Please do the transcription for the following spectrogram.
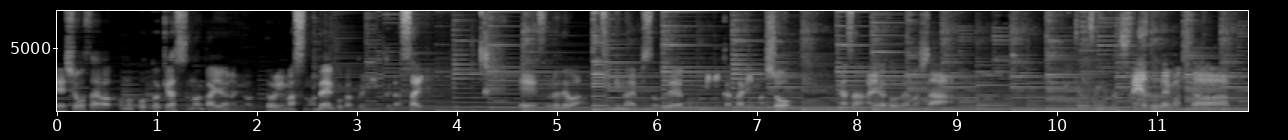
え、詳細はこのポッドキャストの概要欄に載っておりますのでご確認ください。えー、それでは次のエピソードでお耳にかかりましょう。皆さんありがとうございました。ありがとうございました。ありがとうございました。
